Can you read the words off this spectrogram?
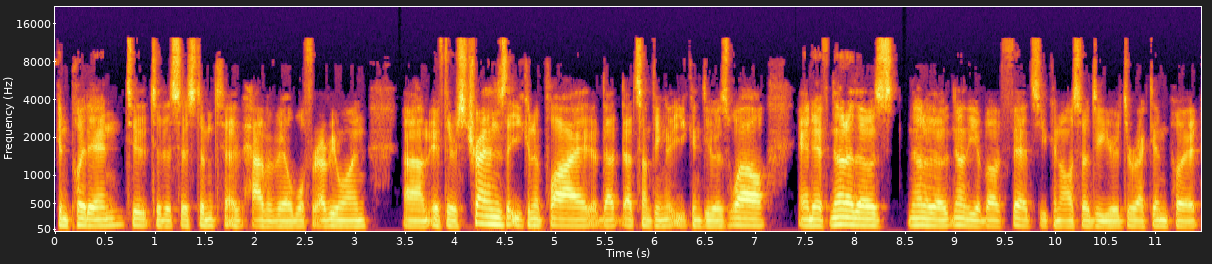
can put in to to the system to have available for everyone. Um, if there's trends that you can apply that that's something that you can do as well. And if none of those none of the none of the above fits you can also do your direct input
